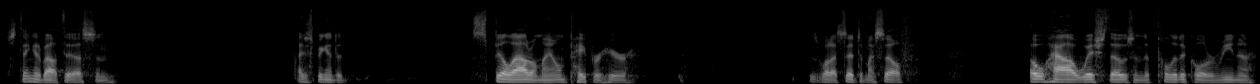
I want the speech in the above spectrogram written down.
I was thinking about this and I just began to spill out on my own paper here. This is what I said to myself. Oh, how I wish those in the political arena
